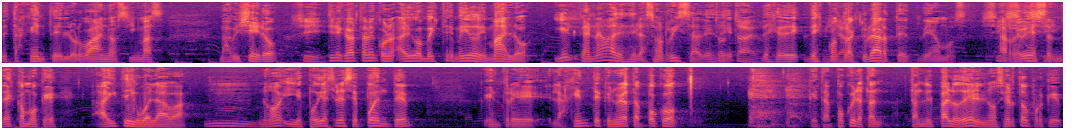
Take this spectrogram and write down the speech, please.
de esta gente del urbano, así más, más villero, Sí. tiene que ver también con algo, ¿viste? Medio de malo. Y él ganaba desde la sonrisa, desde, Total. desde de- descontracturarte, digamos. Sí, al revés, sí. ¿entendés? Como que ahí te igualaba. Mm, ¿no? Y podía ser ese puente entre la gente que no era tampoco que tampoco era tan tan del palo de él, ¿no es cierto? Porque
